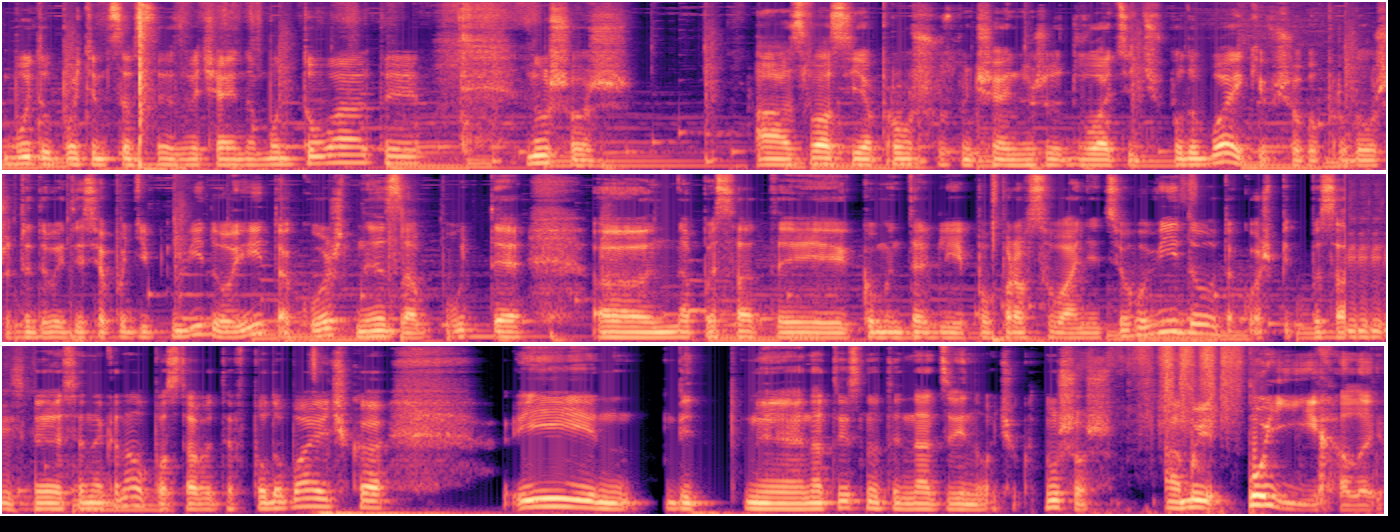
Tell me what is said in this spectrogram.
Буду потім це все, звичайно, монтувати. Ну що ж, а з вас я прошу, звичайно, вже 20 вподобайків, щоб продовжити дивитися подібні відео. І також не забудьте е, написати коментарі по просуванню цього відео, також підписатися на канал, поставити вподобаєчка і від, е, натиснути на дзвіночок. Ну що ж, а ми поїхали.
